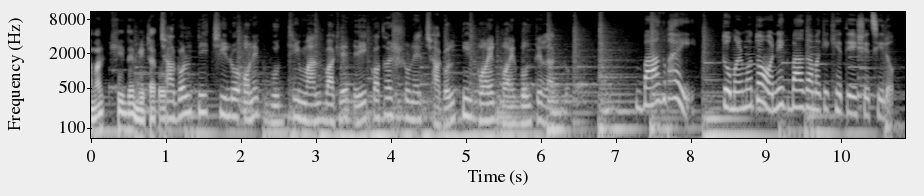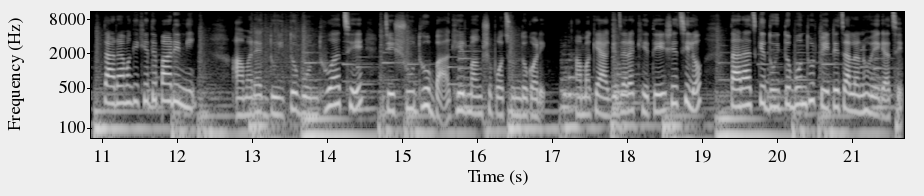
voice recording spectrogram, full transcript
আমার খিদে মিটাবো। ছাগলটি ছিল অনেক বুদ্ধিমান বাঘের এই কথা শুনে ছাগলটি ভয়ে ভয়ে বলতে লাগল। বাঘ ভাই তোমার মতো অনেক বাঘ আমাকে খেতে এসেছিল। তারা আমাকে খেতে পারেনি। আমার এক দ্বৈত বন্ধু আছে যে শুধু বাঘের মাংস পছন্দ করে। আমাকে আগে যারা খেতে এসেছিল, তারা আজকে দ্বৈত বন্ধুর পেটে চালানো হয়ে গেছে।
